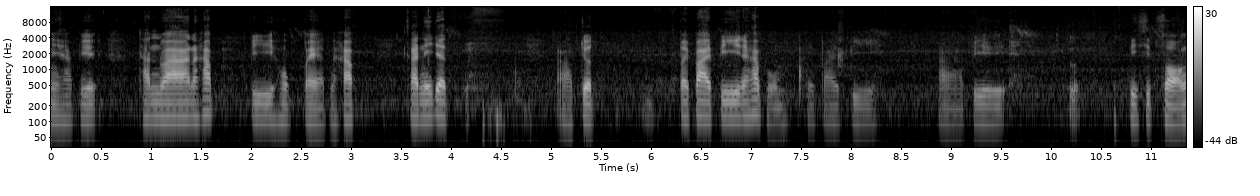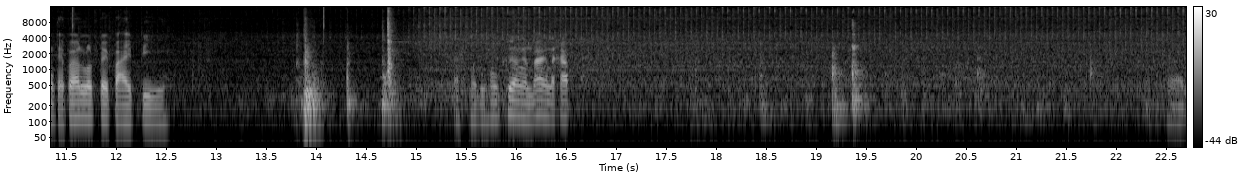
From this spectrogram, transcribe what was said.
นี่ครับปีธันวานะครับ ปี 68 นะครับคันนี้จะจด ปลายปลายปีนะครับผมปลายปลายปีอ่าปีปีสิบสองแต่ว่ารถไปปลายปีมาดูห้องเครื่องกันบ้างนะครับครับ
